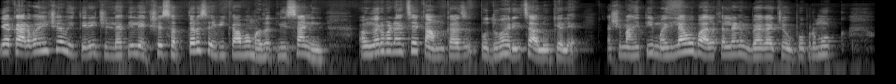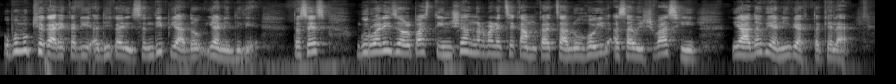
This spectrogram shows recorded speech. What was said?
या कारवाईच्या भीतीने जिल्ह्यातील एकशे सत्तर सेविका व मदतनीसांनी अंगणवाड्याचे कामकाज बुधवारी चालू केले. अशी माहिती महिला व बालकल्याण विभागाचे उपप्रमुख उपमुख्य कार्यकारी अधिकारी संदीप यादव यांनी दिली आहे. तसेच गुरुवारी जवळपास तीनशे अंगणवाड्याचे कामकाज चालू होईल असा विश्वासही यादव यांनी व्यक्त केला आहे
